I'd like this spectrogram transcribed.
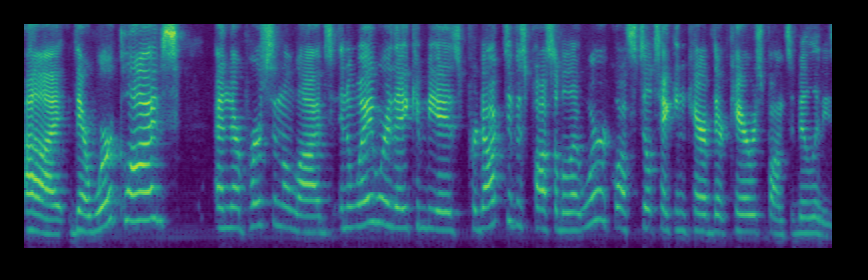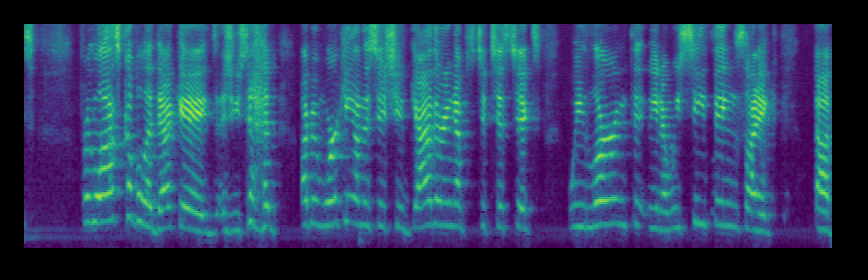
uh, their work lives and their personal lives in a way where they can be as productive as possible at work while still taking care of their care responsibilities. For the last couple of decades, as you said, I've been working on this issue, gathering up statistics. We learn, you know, we see things like uh,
